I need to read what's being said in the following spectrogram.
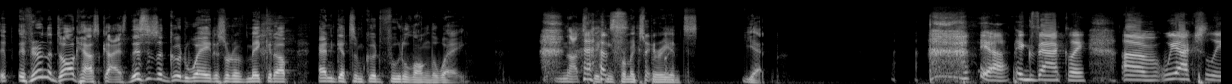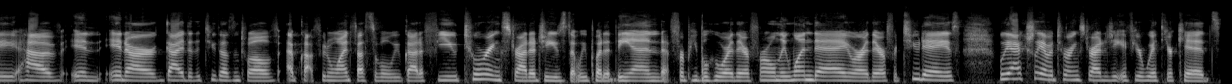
if, if you're in the doghouse, guys, this is a good way to sort of make it up and get some good food along the way. Not speaking from experience yet. yeah exactly. Um, we actually have in in our guide to the 2012 epcot food and wine festival we've got a few touring strategies that we put at the end for people who are there for only one day or are there for two days. We actually have a touring strategy if you're with your kids.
